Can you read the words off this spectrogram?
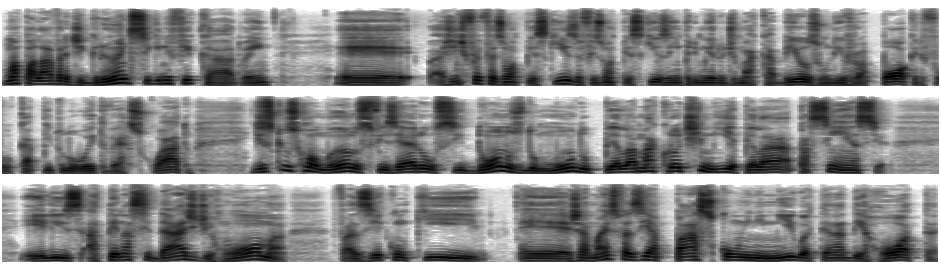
Uma palavra de grande significado, hein? É, a gente foi fazer uma pesquisa, eu fiz uma pesquisa em 1 de Macabeus, um livro apócrifo, capítulo 8, verso 4, diz que os romanos fizeram-se donos do mundo pela macrotimia, pela paciência. Eles, a tenacidade de Roma fazia com que é, jamais fazia paz com o inimigo até na derrota,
